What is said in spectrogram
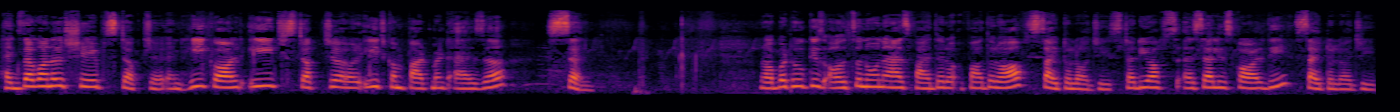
hexagonal shaped structure and he called each structure or each compartment as a cell. Robert Hooke is also known as father, father of cytology. Study of a cell is called the cytology.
